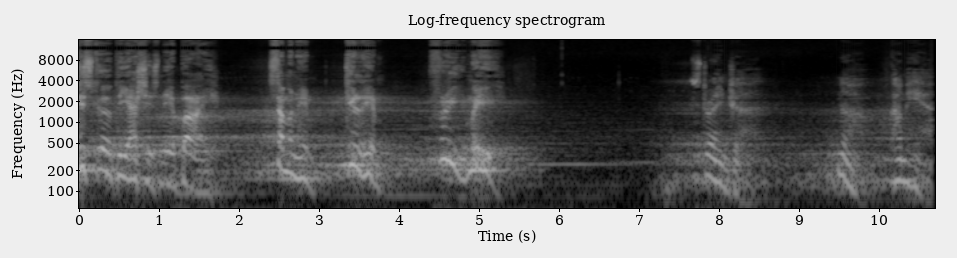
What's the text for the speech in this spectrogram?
Disturb the ashes nearby. Summon him. Kill him. Free me. Stranger. No, come here.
